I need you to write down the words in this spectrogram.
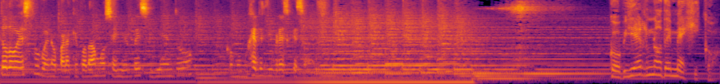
Todo esto, bueno, para que podamos seguir decidiendo como mujeres libres que somos. Gobierno de México.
